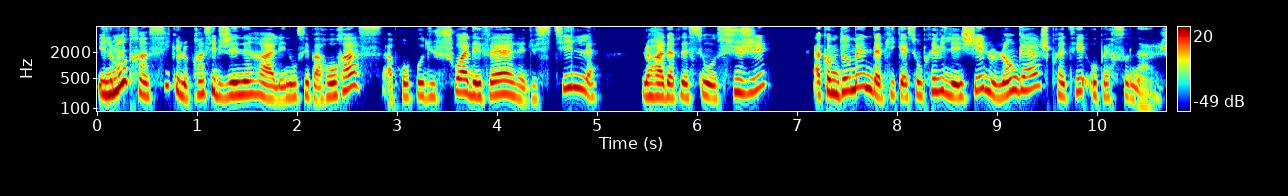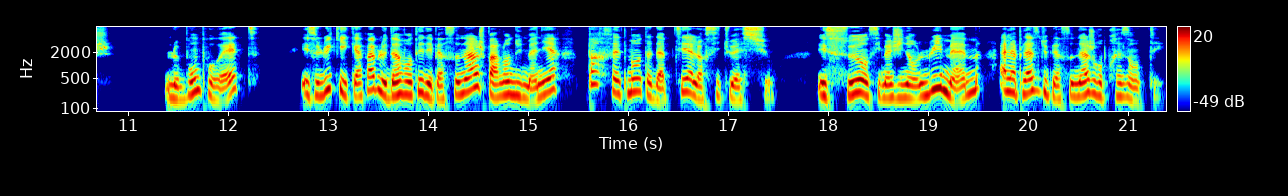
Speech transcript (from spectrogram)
Il montre ainsi que le principe général énoncé par Horace à propos du choix des vers et du style, leur adaptation au sujet, a comme domaine d'application privilégié le langage prêté aux personnages. Le bon poète est celui qui est capable d'inventer des personnages parlant d'une manière parfaitement adaptée à leur situation, et ce en s'imaginant lui-même à la place du personnage représenté.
